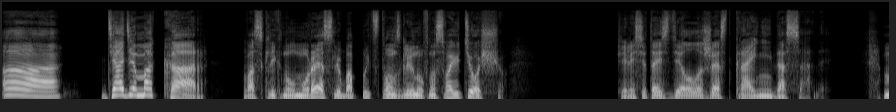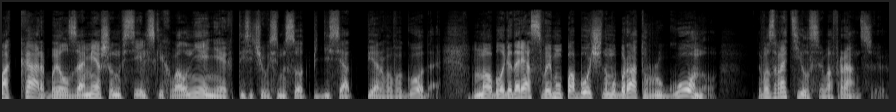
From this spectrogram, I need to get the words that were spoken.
«А, дядя Макар!» — воскликнул Муре с любопытством, взглянув на свою тещу. Фелисите сделала жест крайней досады. Маккар был замешан в сельских волнениях 1851 года, но благодаря своему побочному брату Ругону возвратился во Францию.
